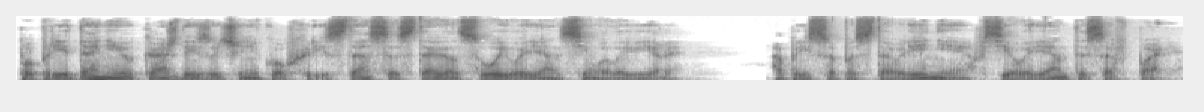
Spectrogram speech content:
По преданию, каждый из учеников Христа составил свой вариант символа веры, а при сопоставлении все варианты совпали.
